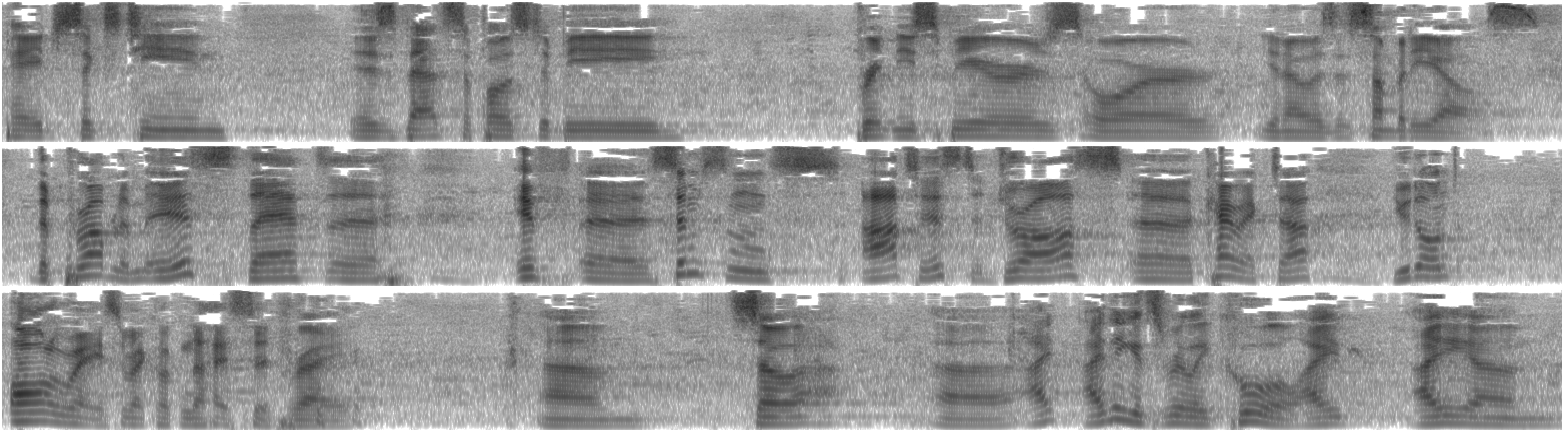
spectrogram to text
page 16 is that supposed to be Britney Spears or you know is it somebody else? The problem is that uh, if a Simpsons artist draws a character, you don't always recognize it. Right. Um, so uh, I I think it's really cool. I I um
